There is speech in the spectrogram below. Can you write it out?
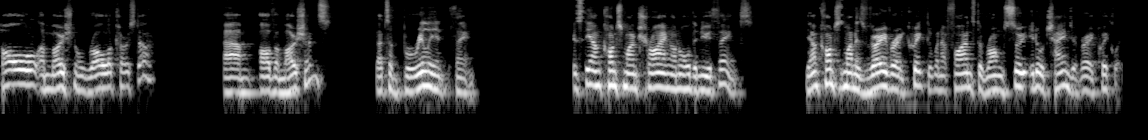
whole emotional roller coaster um, of emotions. That's a brilliant thing. It's the unconscious mind trying on all the new things. The unconscious mind is very, very quick that when it finds the wrong suit, it'll change it very quickly.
